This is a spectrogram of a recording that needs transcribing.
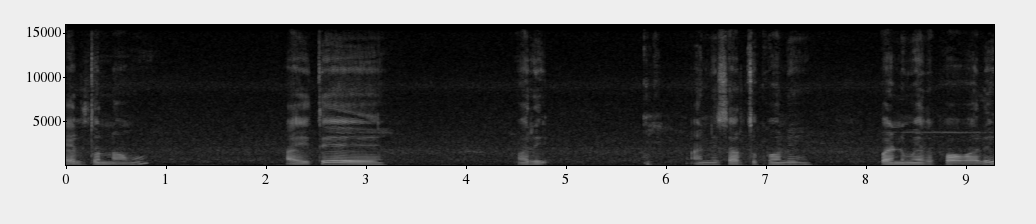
వెళ్తున్నాము. అయితే మరి అన్నీ సర్దుకొని బండి మీద పోవాలి.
